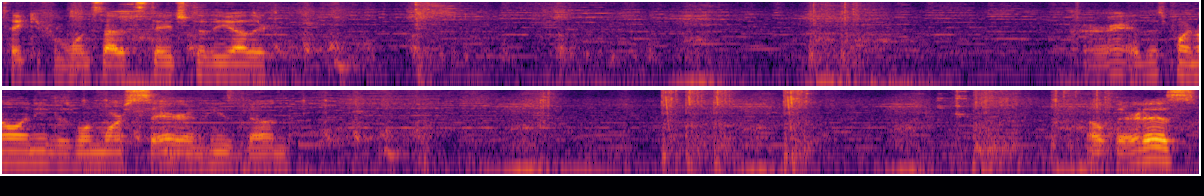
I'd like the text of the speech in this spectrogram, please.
Take you from one side of the stage to the other. At this point all I need is one more Sarah and he's done. Oh, there it is.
